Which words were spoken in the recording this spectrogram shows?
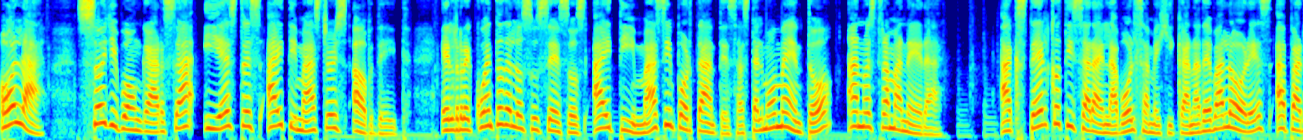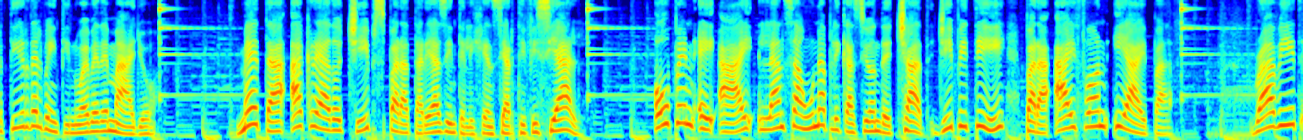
Hola, soy Yvonne Garza y esto es IT Masters Update, el recuento de los sucesos IT más importantes hasta el momento a nuestra manera. Axtel cotizará en la Bolsa Mexicana de Valores a partir del 29 de mayo. Meta ha creado chips para tareas de inteligencia artificial. OpenAI lanza una aplicación de chat GPT para iPhone y iPad. Rabbit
